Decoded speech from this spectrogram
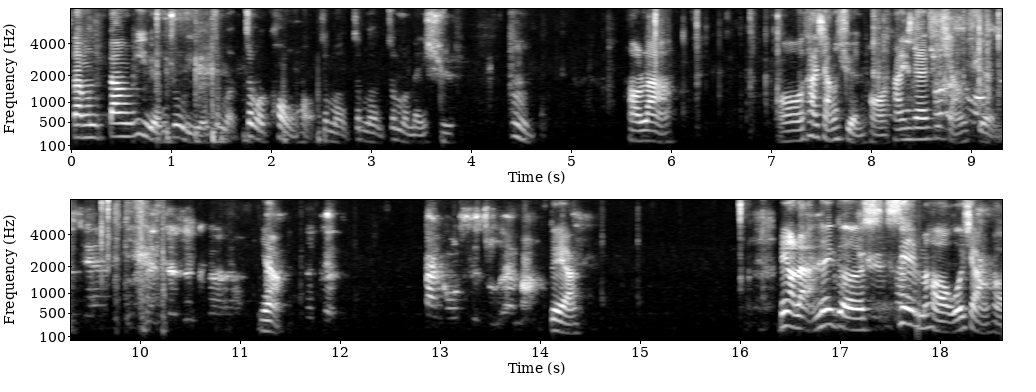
当当议员助理有这么这么空吼，这么这么这么没事，嗯，好啦。哦，他想选哈，他应该是想选选的那个。呀，那个办公室主任嘛。对呀、啊。没有啦，那个 Sam 哈，我想哈。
